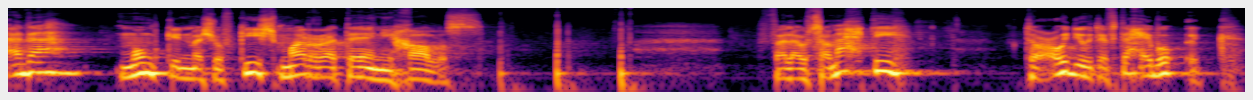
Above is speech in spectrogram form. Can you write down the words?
أنا ممكن ما اشوفكيش مرة تاني خالص. فلو سمحتي تقعدي وتفتحي بقك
